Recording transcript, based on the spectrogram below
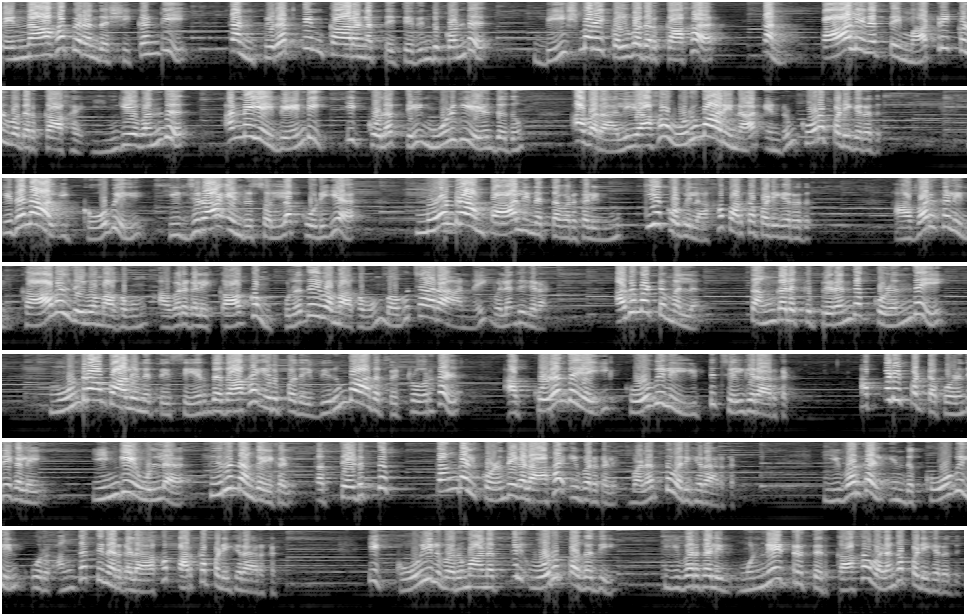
பெண்ணாக பிறந்த ஷிகண்டி தன் பிறப்பின் காரணத்தை தெரிந்து கொண்டு பீஷ்மரை கொள்வதற்காக தன் பாலினத்தை மாற்றிக்கொள்வதற்காக இங்கே வந்து அன்னையை வேண்டி இக்குளத்தில் மூழ்கி எழுந்ததும் அவர் அலியாக உருமாறினார் என்றும் கூறப்படுகிறது. இதனால் இக்கோவில் ஹிஜ்ரா என்று சொல்லக்கூடிய மூன்றாம் பாலினத்தவர்களின் முக்கிய கோவிலாக பார்க்கப்படுகிறது. அவர்களின் காவல் தெய்வமாகவும் அவர்களை காக்கும் குலதெய்வமாகவும் பகுச்சாரா அன்னை விளங்குகிறாள். அது மட்டுமல்ல தங்களுக்கு பிறந்த குழந்தை மூன்றாம் பாலினத்தை சேர்ந்ததாக இருப்பதை விரும்பாத பெற்றோர்கள் அக்குழந்தையை இக்கோவிலில் இட்டு செல்கிறார்கள். அப்படிப்பட்ட குழந்தைகளை இங்கே உள்ள திருநங்கைகள் தத்தெடுத்து தங்கள் குழந்தைகளாக இவர்களை வளர்த்து வருகிறார்கள். இவர்கள் இந்த கோவிலின் ஒரு அங்கத்தினர்களாக பார்க்கப்படுகிறார்கள். இக்கோயில் வருமானத்தில் ஒரு பகுதி இவர்களின் முன்னேற்றத்திற்காக வழங்கப்படுகிறது.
